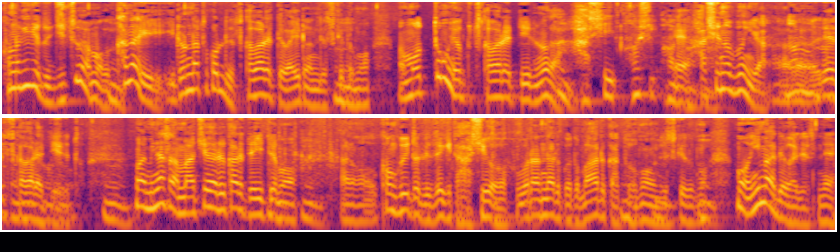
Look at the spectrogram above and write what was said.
この技術実はもうかなりいろんなところで使われてはいるんですけども、まあ、最もよく使われているのが橋。橋、はい、えー橋の分野で使われていると。まあ、皆さん街を歩かれていても、あの、コンクリートでできた橋をご覧になることもあるかと思うんですけども、もう今ではですね、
